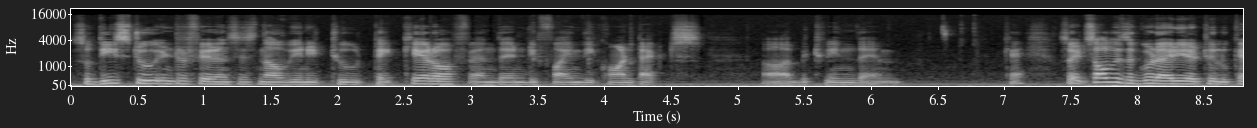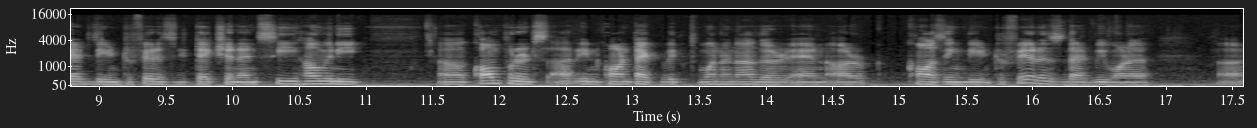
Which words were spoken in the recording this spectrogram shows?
So these two interferences now we need to take care of and then define the contacts uh, between them okay? So it's always a good idea to look at the interference detection and see how many uh, components are in contact with one another and are causing the interference that we want to uh,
